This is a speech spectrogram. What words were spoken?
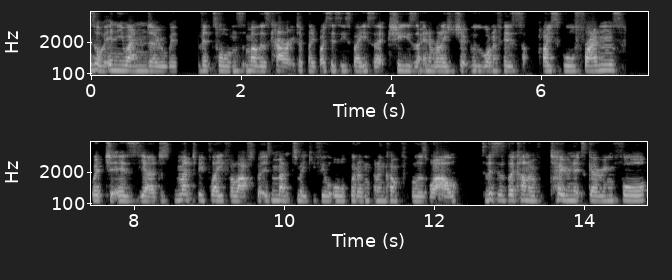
sort of innuendo with Vince Vaughn's mother's character, played by Sissy Spacek. She's in a relationship with one of his high school friends, which is, yeah, just meant to be played for laughs, but is meant to make you feel awkward and, and uncomfortable as well. So this is the kind of tone it's going for.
